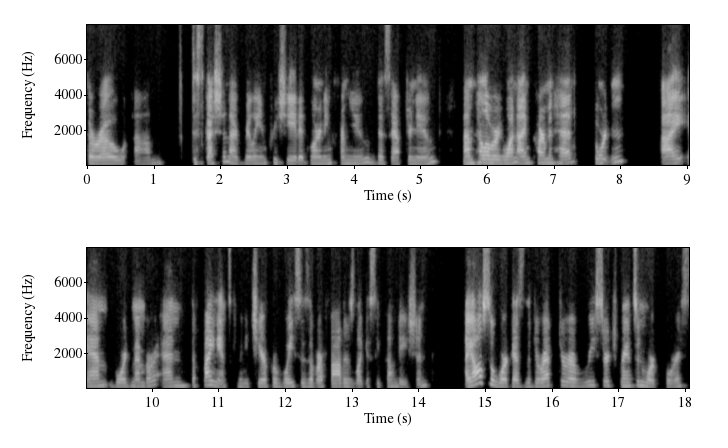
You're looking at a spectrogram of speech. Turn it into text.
thorough um, discussion. I've really appreciated learning from you this afternoon. Um, Hello, everyone. I'm Carmen Head Thornton. I am board member and the Finance Committee Chair for Voices of Our Fathers Legacy Foundation. I also work as the Director of Research Grants and Workforce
